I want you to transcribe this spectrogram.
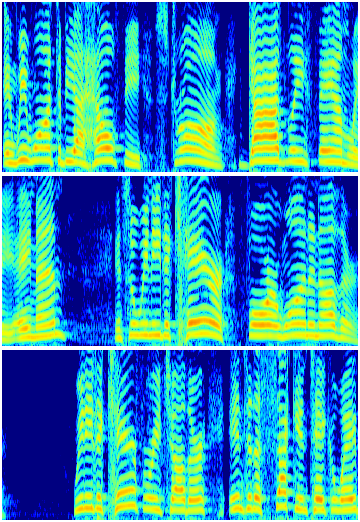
And we want to be a healthy, strong, godly family. Amen? And so we need to care for one another. We need to care for each other into the second takeaway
